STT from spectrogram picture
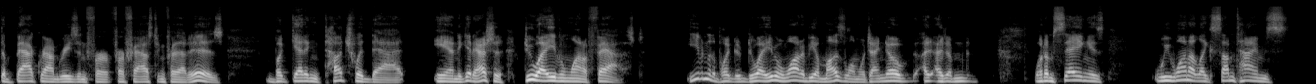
the background reason for for fasting for that is, but getting in touch with that and again, actually, do I even want to fast? Even to the point do I even want to be a Muslim? Which I know I, I'm. What I'm saying is, we want to like sometimes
